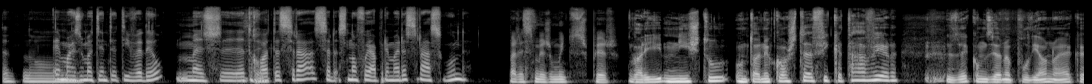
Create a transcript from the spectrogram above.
Portanto, não... É mais uma tentativa dele, mas eh, a derrota será, será- se não foi a primeira, será a segunda. Parece mesmo muito desespero. Agora, e nisto, António Costa fica, está a ver. Quer dizer, como dizia o Napoleão, não é? Que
